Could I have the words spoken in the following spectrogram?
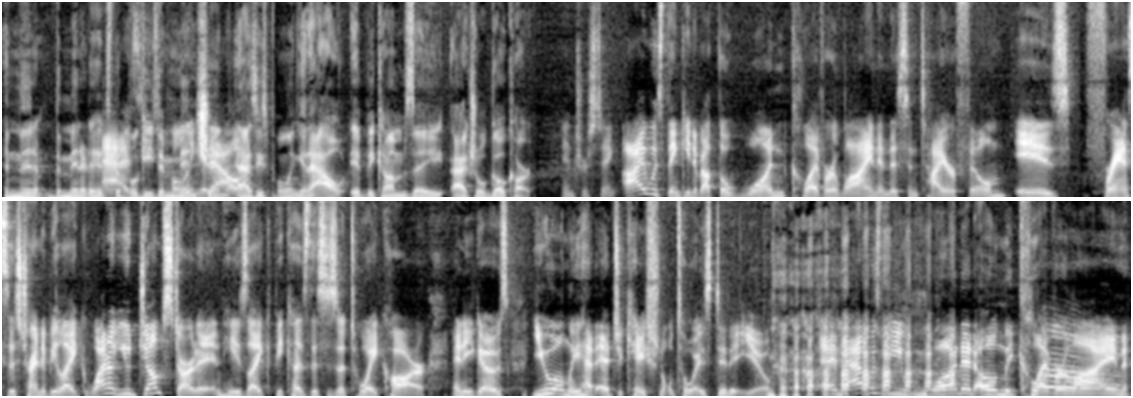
and then the minute it hits the boogie he's pulling it dimension, as he's pulling it out, it becomes a actual go kart. Interesting. I was thinking about the one clever line in this entire film is Frances trying to be like, "Why don't you jumpstart it?" And he's like, "Because this is a toy car." And he goes, "You only had educational toys, didn't you?" and that was the one and only clever line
